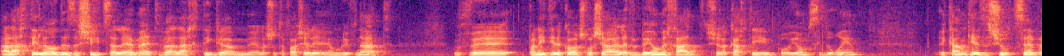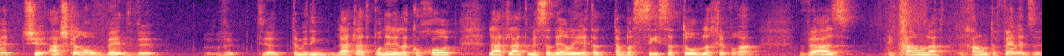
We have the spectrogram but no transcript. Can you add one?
הלכתי לעוד איזושהי צלמת והלכתי גם אה, לשותפה שלי היום לבנת ופניתי לכל השלושה האלה וביום אחד שלקחתי בו יום סידורים הקמתי איזשהו צוות שאשכרה עובד ו... ואתם יודעים, לאט לאט פונה ללקוחות, לאט לאט מסדר לי את, את הבסיס הטוב לחברה, ואז התחלנו, לה, התחלנו לתפעל את זה.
